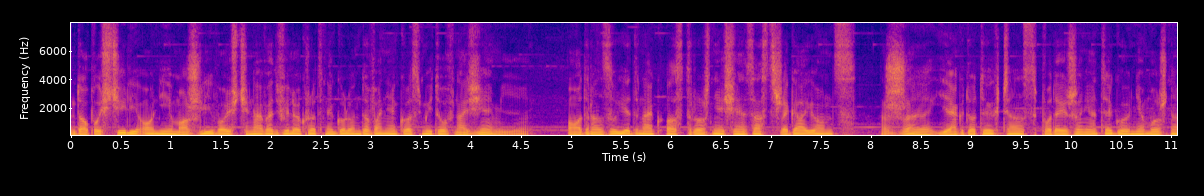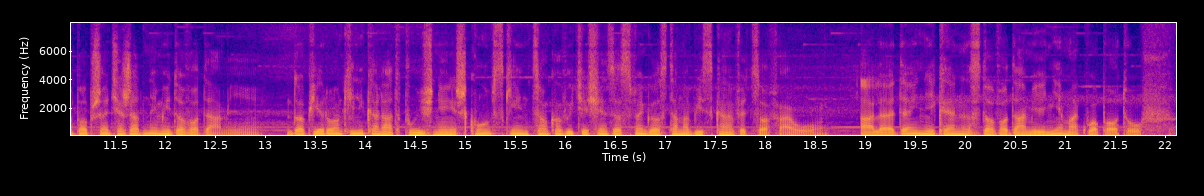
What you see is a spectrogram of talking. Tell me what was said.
dopuścili oni możliwość nawet wielokrotnego lądowania kosmitów na Ziemi, od razu jednak ostrożnie się zastrzegając, że jak dotychczas podejrzenia tego nie można poprzeć żadnymi dowodami. Dopiero kilka lat później Szkłowski całkowicie się ze swego stanowiska wycofał. Ale Dejniken z dowodami nie ma kłopotów.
